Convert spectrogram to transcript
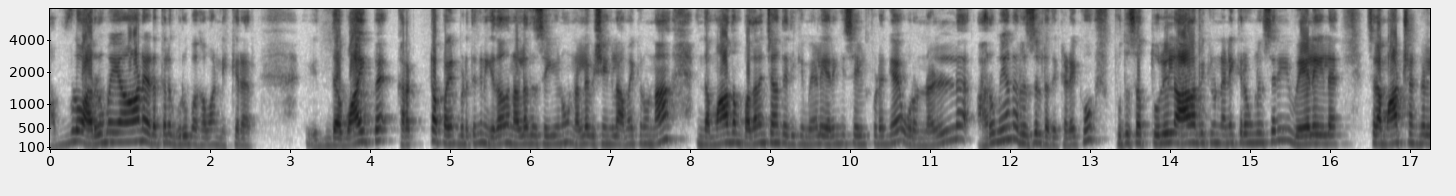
அவ்வளோ அருமையான இடத்துல குரு பகவான் நிற்கிறார். இந்த வாய்ப்பை கரெக்டாக பயன்படுத்துங்க நீங்கள் ஏதாவது நல்லது செய்யணும் நல்ல விஷயங்களை அமைக்கணும்னா இந்த மாதம் பதினஞ்சாம் தேதிக்கு மேலே இறங்கி செயல்படுங்க. ஒரு நல்ல அருமையான ரிசல்ட் அது கிடைக்கும். புதுசாக தொழில் ஆரம்பிக்கணும்னு நினைக்கிறவங்களும் சரி வேலையில் சில மாற்றங்கள்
